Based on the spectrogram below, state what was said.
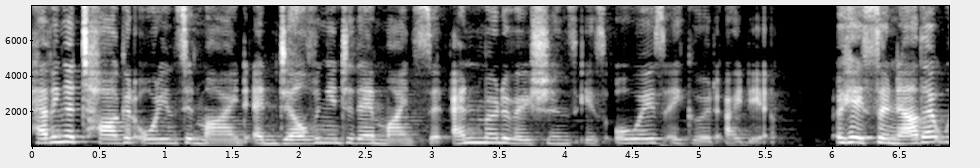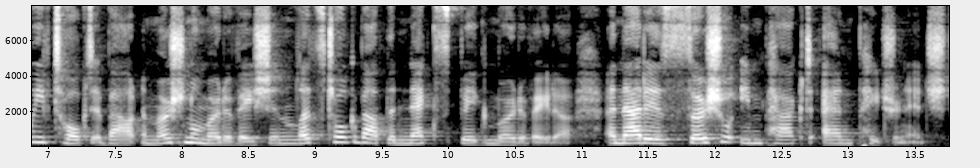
Having a target audience in mind and delving into their mindset and motivations is always a good idea. Okay, so now that we've talked about emotional motivation, let's talk about the next big motivator, and that is social impact and patronage.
